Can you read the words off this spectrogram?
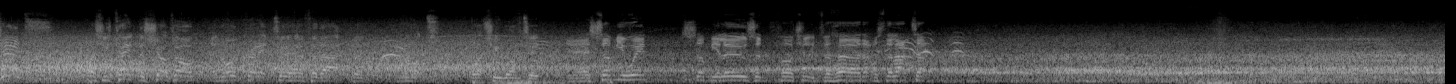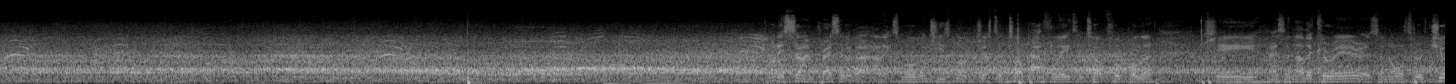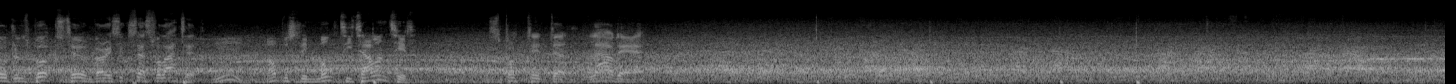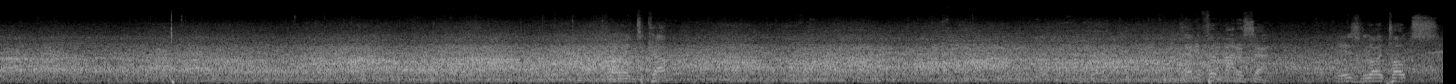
Shoots! Well, she's taken the shot on, and all credit to her for that, but not what she wanted. Yeah, some you win, some you lose. Unfortunately for her, that was the latter. What is so impressive about Alex Morgan. She's not just a top athlete, a top footballer. She has another career as an author of children's books too, and very successful at it. Mm, obviously multi-talented. Spotted uh, Laudehr. To come. Jennifer Marozsán. Here's Leupolz.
